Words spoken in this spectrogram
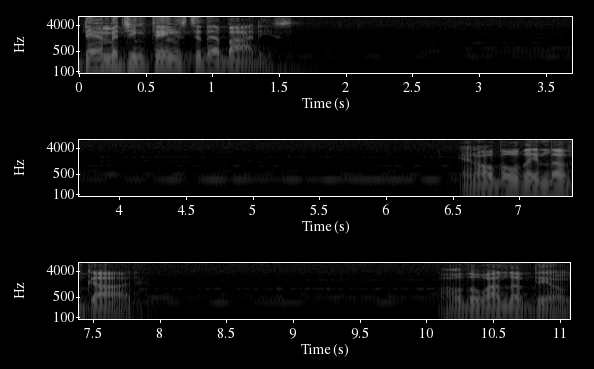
damaging things to their bodies. And although they love God, although I love them,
